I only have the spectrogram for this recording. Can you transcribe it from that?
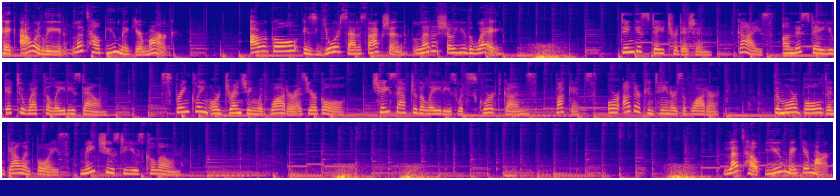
Take our lead, let's help you make your mark. Our goal is your satisfaction. Let us show you the way. Dyngus Day Tradition. Guys, on this day you get to wet the ladies down. Sprinkling or drenching with water is your goal. Chase after the ladies with squirt guns, buckets, or other containers of water. The more bold and gallant boys may choose to use cologne. Let's help you make your mark.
